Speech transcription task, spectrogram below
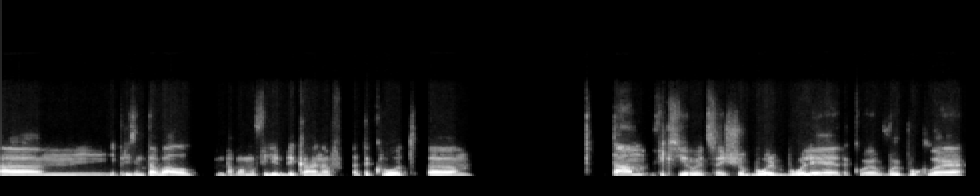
и презентовал, по-моему, Филипп Беканов. Так вот, там фиксируется еще более такое выпуклое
